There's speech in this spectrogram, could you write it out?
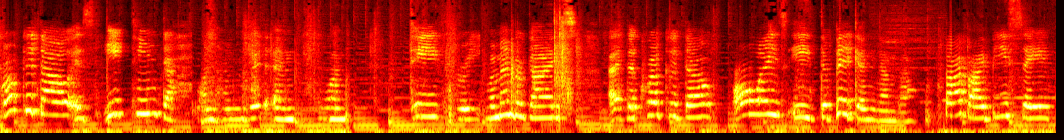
Crocodile is eating the 123. Remember guys, uh, the crocodile always eat the bigger number. Bye bye, be safe.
